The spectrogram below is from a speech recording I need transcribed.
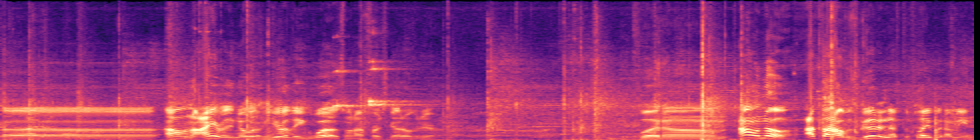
Uh, I don't know. I didn't really know what EuroLeague was when I first got over there. But um, I don't know. I thought I was good enough to play, but I mean,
